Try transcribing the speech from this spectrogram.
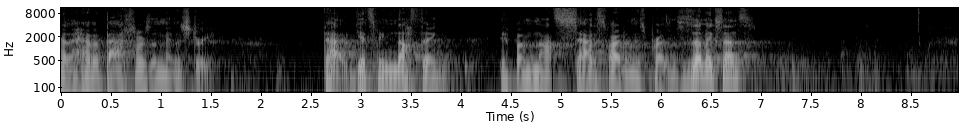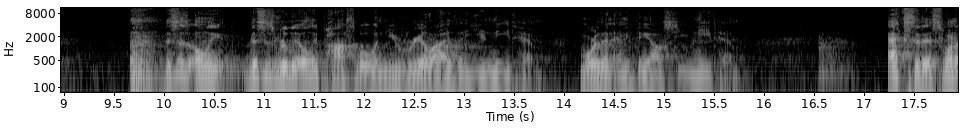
and I have a bachelor's in ministry. That gets me nothing if I'm not satisfied in his presence. Does that make sense? this is only this is really only possible when you realize that you need him. More than anything else, you need him. Exodus, one,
